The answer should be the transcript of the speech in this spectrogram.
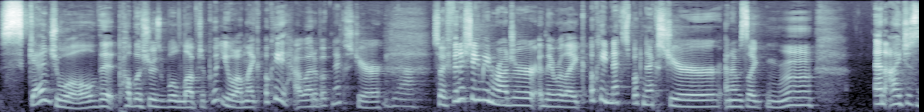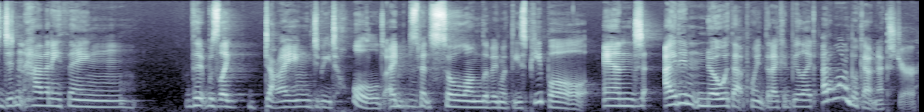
schedule that publishers will love to put you on like okay how about a book next year Yeah. so i finished amy and roger and they were like okay next book next year and i was like "Mm." and i just didn't have anything that was like dying to be told i would spent so long living with these people and i didn't know at that point that i could be like i don't want a book out next year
